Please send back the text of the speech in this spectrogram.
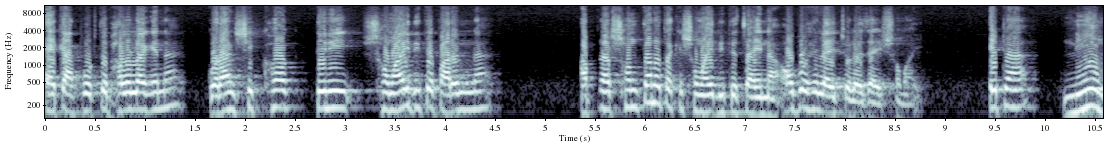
একা পড়তে ভালো লাগে না, কোরআন শিক্ষক তিনি সময় দিতে পারেন না, আপনার সন্তানও তাকে সময় দিতে চায় না, অবহেলায় চলে যায় সময়। এটা নিয়ম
